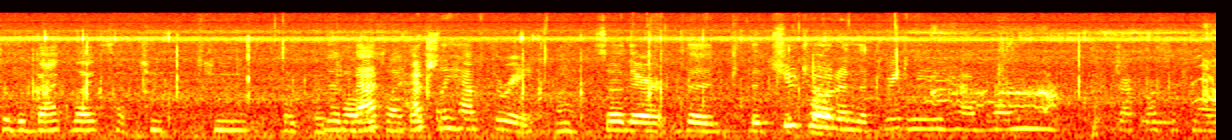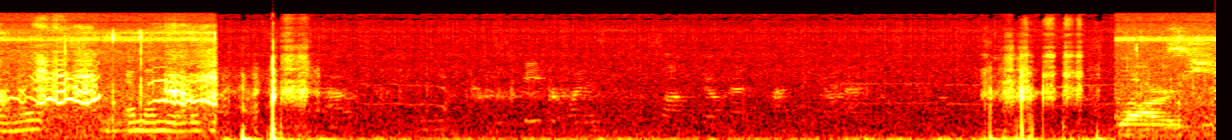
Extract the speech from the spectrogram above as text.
So the back legs have two, two, like The toes back like actually have three. Oh. So they're the the two toed and the three. We have one Jack Russell Small Note, and then the other. one is soft donut, Dunkin' donut. Lars.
